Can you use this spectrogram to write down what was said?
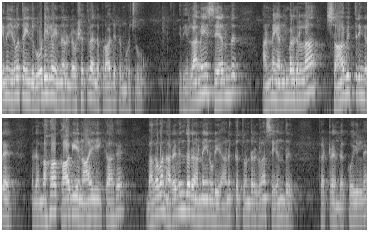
இன்னும் இருபத்தைந்து கோடியில் இன்னும் ரெண்டு வருஷத்தில் அந்த ப்ராஜெக்டை முடிச்சிருவோம். இது எல்லாமே சேர்ந்து அன்னை அன்பர்கள்லாம் சாவித்திரிங்கிற அந்த மகா காவிய நாயகிக்காக பகவான் அரவிந்தர் அன்னையினுடைய அணுக்க தொண்டர்கள்லாம் சேர்ந்து கட்டுற இந்த கோயிலில்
